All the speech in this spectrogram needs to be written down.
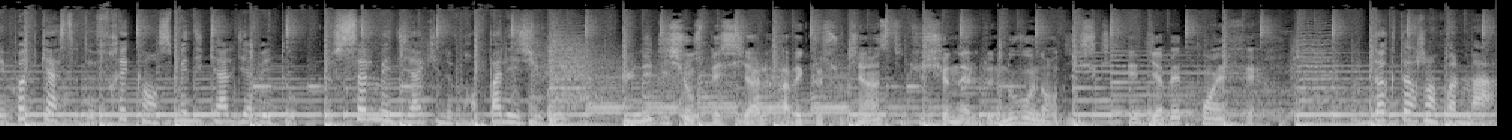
les podcasts de Fréquence Médicale Diabéto, le seul média qui ne prend pas les yeux. Une édition spéciale avec le soutien institutionnel de Nouveau Nordisk et diabète.fr. Docteur Jean-Paul Mar.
